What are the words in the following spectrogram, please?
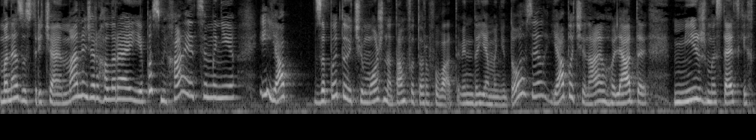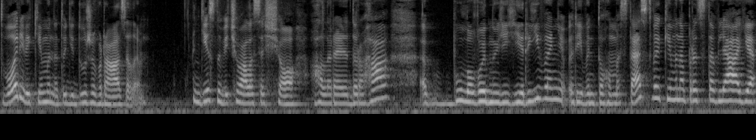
Мене зустрічає менеджер галереї, посміхається мені, і я запитую, чи можна там фотографувати. Він дає мені дозвіл, я починаю гуляти між мистецьких творів, які мене тоді дуже вразили. Дійсно відчувалося, що галерея дорога, е, було видно її рівень, рівень того мистецтва, який вона представляє.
